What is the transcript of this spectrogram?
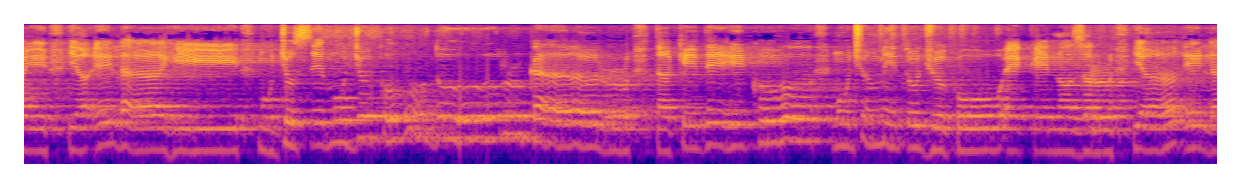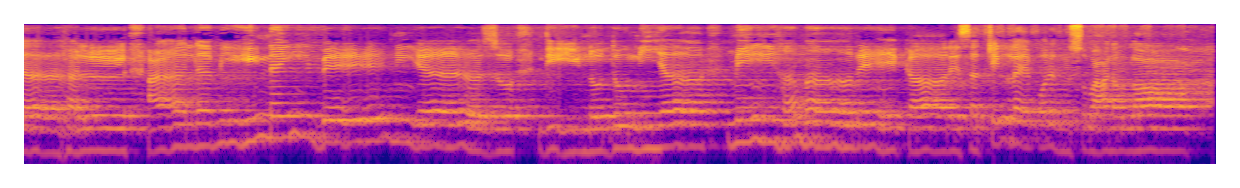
है या इलाही मुझसे मुझको दूर कर ताकि देखो मुझ में तुझको एक नजर या इलाहल आलमी नहीं बेनियाज दीनो दुनिया में हमारे कार सचिल्ले पर सुबह अल्लाह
